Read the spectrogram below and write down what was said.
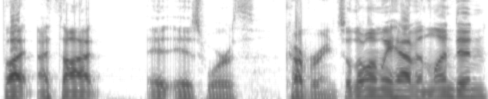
But I thought it is worth covering. So the one we have in London,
